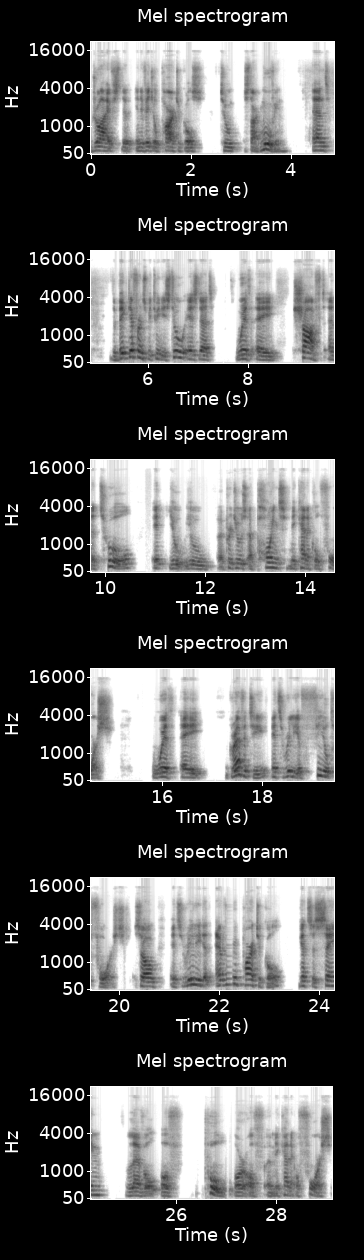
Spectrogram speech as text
drives the individual particles to start moving. And the big difference between these two is that with a shaft and a tool, it, you, you uh, produce a point mechanical force. With a gravity, it's really a field force. So it's really that every particle gets the same level of pull or of uh, mechanical force,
